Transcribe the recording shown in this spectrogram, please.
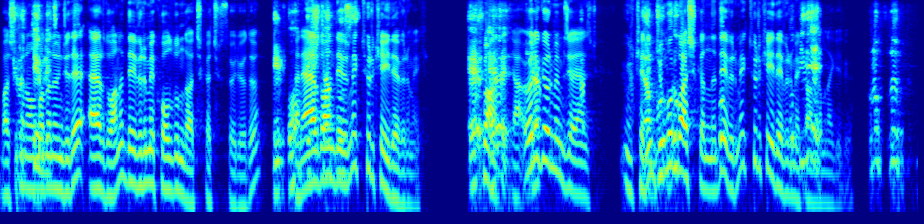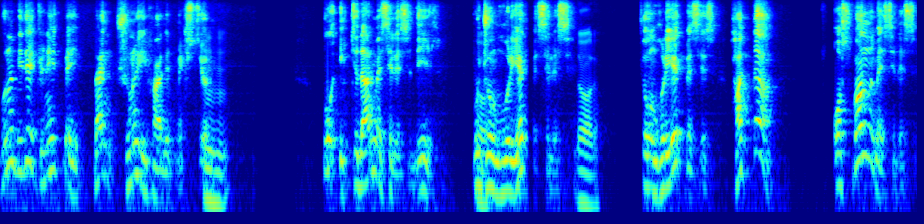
başkan Kürt olmadan devleti. önce de Erdoğan'ı devirmek olduğunu da açık açık söylüyordu. E, Yani 15 Erdoğan Temmuz- devirmek Türkiye'yi devirmek. E, Şu an evet. yani öyle Ya görmemiz yani ülkenin Ya bu- bu- cumhurbaşkanını devirmek Türkiye'yi devirmek bir de- anlamına geliyor. bunu, bunu, bunu bir de Cüneyt Bey ben şunu ifade etmek Hı istiyorum. hı, Bu iktidar meselesi değil. Bu Doğru. cumhuriyet meselesi. doğru. Cumhuriyet meselesi. Hatta Osmanlı meselesi.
